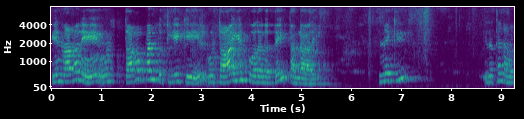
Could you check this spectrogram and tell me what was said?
என் மகனே உன் தகப்பன் புத்தியை கேள் உன் தாயின் போதகத்தை தள்ளாதே. இன்னைக்கு இதைத்தான் நம்ம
